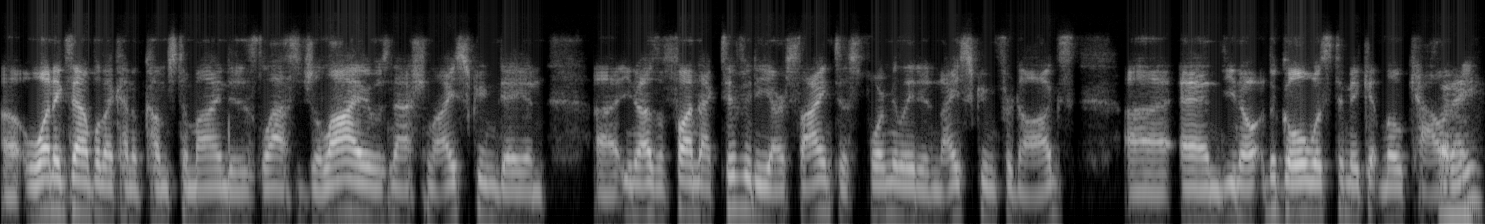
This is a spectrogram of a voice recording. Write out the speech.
uh, one example that kind of comes to mind is last July, it was National Ice Cream Day. And, uh, you know, as a fun activity, our scientists formulated an ice cream for dogs. Uh, and, you know, the goal was to make it low calorie.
